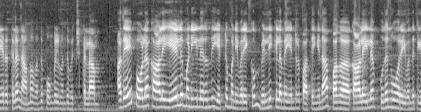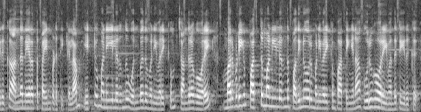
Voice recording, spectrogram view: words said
நேரத்தில் நாம் வந்து பொங்கல் வந்து வச்சுக்கலாம். அதே போல் காலை ஏழு மணியிலிருந்து எட்டு மணி வரைக்கும் வெள்ளிக்கிழமை என்று பார்த்தீங்கன்னா பக காலையில் புதன் ஓரை வந்துட்டு இருக்குது அந்த நேரத்தை பயன்படுத்திக்கலாம். எட்டு மணியிலிருந்து ஒன்பது மணி வரைக்கும் சந்திரகோரை. மறுபடியும் பத்து மணியிலிருந்து பதினோரு மணி வரைக்கும் பார்த்தீங்கன்னா குருகோரை வந்துட்டு இருக்குது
